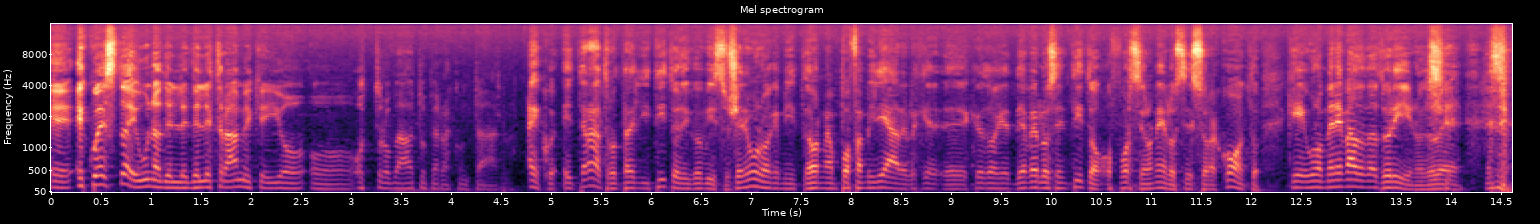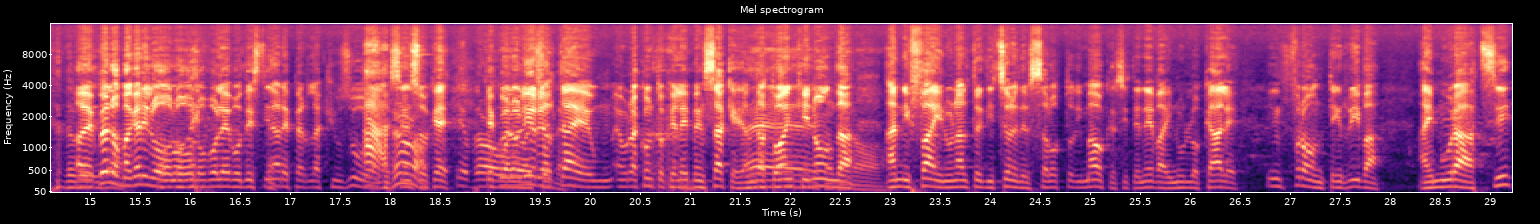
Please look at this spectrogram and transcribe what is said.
eh, e questa è una delle, delle trame che io ho, ho trovato per raccontarla. Ecco, e tra l'altro tra i titoli che ho visto ce n'è uno che mi torna un po' familiare perché eh, credo che di averlo sentito, o forse non è lo stesso racconto, che uno me ne vado da Torino, dove... dove, Vabbè, quello diciamo, magari lo, lo- lo volevo destinare per la chiusura, Ah, nel no, senso no, che, che quello lì in realtà è un, è un racconto che lei ben sa che è andato Eh, anche in onda no. anni fa in un'altra edizione del Salotto di Mao che si teneva in un locale in fronte, in riva ai Murazzi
